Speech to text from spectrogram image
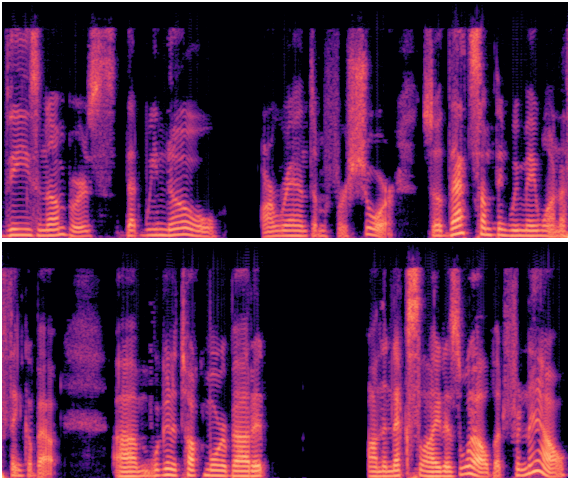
these numbers that we know are random for sure. So that's something we may want to think about. Um, we're going to talk more about it on the next slide as well. But for now,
